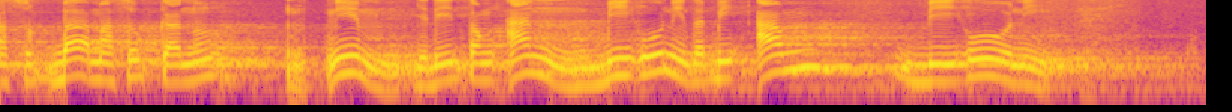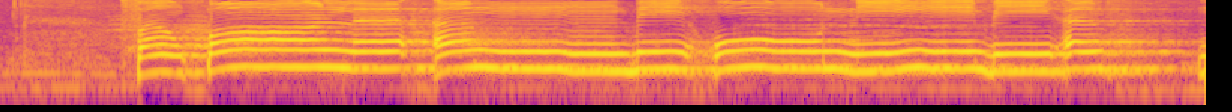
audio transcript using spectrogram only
masuk ba masuk kanu mim. Jadi tong an biuni tapi am biuni. Faqala an biuni bi asma'iha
